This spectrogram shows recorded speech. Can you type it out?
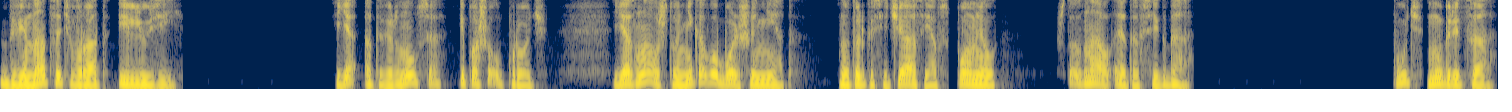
Двенадцать врат иллюзий. Я отвернулся и пошел прочь. Я знал, что никого больше нет, но только сейчас я вспомнил, что знал это всегда. Путь мудреца.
